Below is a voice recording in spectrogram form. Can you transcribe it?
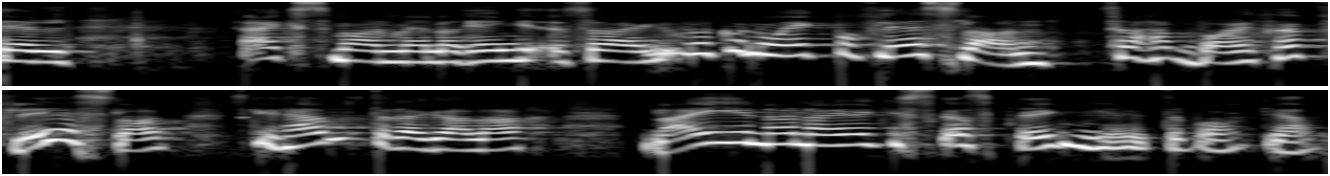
til eksmannen min og ringte, sa jeg, nå er jeg på Flesland. Så han bare hva Flesland? Skal jeg hente deg, eller? Nei, nei, nei, jeg skal springe tilbake igjen.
